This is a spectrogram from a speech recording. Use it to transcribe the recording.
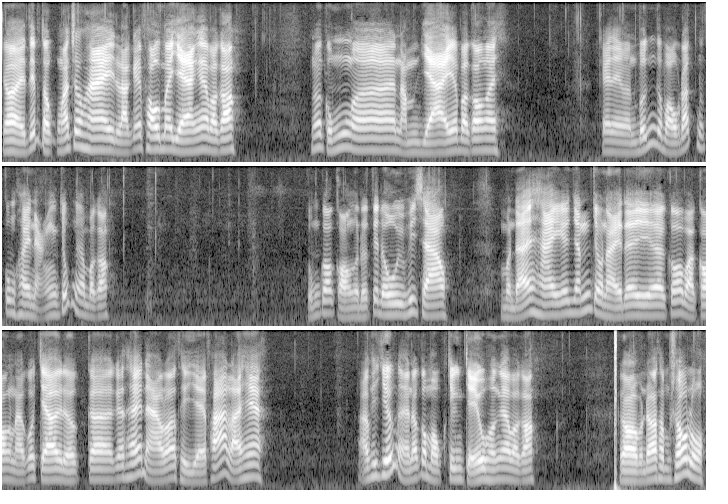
rồi, tiếp tục mã số 2 là cái phôi mai vàng nha bà con nó cũng uh, nằm dài á bà con ơi. Cây này mình bứng cái bầu đất nó cũng hơi nặng chút nha bà con. Cũng có còn được cái đuôi phía sau. Mình để hai cái nhánh chỗ này đây ờ, có bà con nào có chơi được ờ, cái thế nào đó thì về phá lại ha. Ở phía trước này nó có một chân triệu hơn nha bà con. Rồi mình đo thông số luôn.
